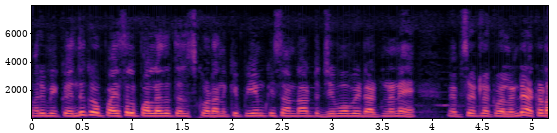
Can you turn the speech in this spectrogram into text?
మరి మీకు ఎందుకు పైసలు పడలేదో తెలుసుకోవడానికి PM Kisan dot G O V dot అనే వెబ్సైట్లోకి వెళ్ళండి. అక్కడ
